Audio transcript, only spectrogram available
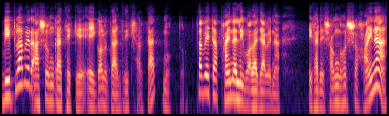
বিপ্লবের আশঙ্কা থেকে এই গণতান্ত্রিক সরকার মুক্ত। তবে এটা ফাইনালি বলা যাবে না। এখানে সংঘর্ষ হয় না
